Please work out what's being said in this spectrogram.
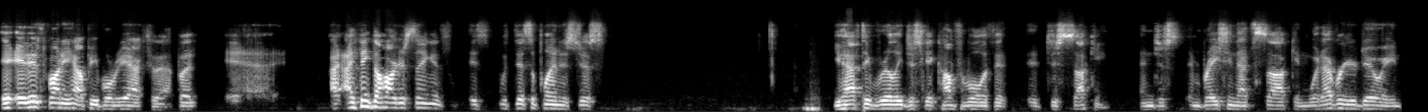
it, it is funny how people react to that. But uh, I, I think the hardest thing is is with discipline is just you have to really just get comfortable with it, it just sucking and just embracing that suck and whatever you're doing.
